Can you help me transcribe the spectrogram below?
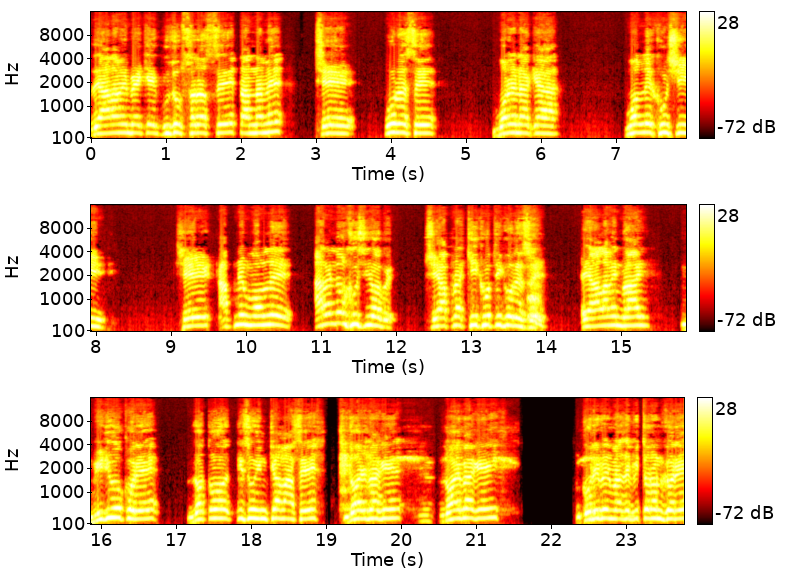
যে আলামী ভাইকে গুজব ছড়াচ্ছে, তার নামে সে পড়েছে, মরে না কে মরলে খুশি। সে আপনি মরলে আরেকজন খুশি হবে। সে আপনার কি ক্ষতি করেছে? এই আলামিন ভাই ভিডিও করে যত কিছু ইনকাম আছে, দশ ভাগে নয় ভাগেই গরিবের মাঝে বিতরণ করে।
